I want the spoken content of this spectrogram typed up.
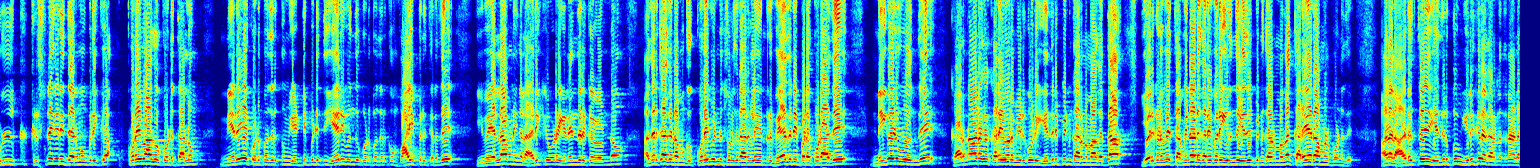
உள் கிருஷ்ணகிரி தருமபுரிக்கு குறைவாக கொடுத்தாலும் நிறைய கொடுப்பதற்கும் எட்டி பிடித்து ஏறி வந்து கொடுப்பதற்கும் வாய்ப்பு இருக்கிறது. இவையெல்லாம் நீங்கள் அறிக்கையோடு இணைந்திருக்க வேண்டும். அதற்காக நமக்கு குறைவென்று சொல்கிறார்களே என்று வேதனைப்படக்கூடாது. நிகழ்வு வந்து கர்நாடக கரையோரம் இருக்கக்கூடிய எதிர்ப்பின் காரணமாகத்தான் ஏற்கனவே தமிழ்நாடு கரைவரை இருந்த எதிர்ப்பின் காரணமாக தான் கரையேறாமல் போனது. ஆனால் அடுத்த எதிர்ப்பும் இருக்கிற காரணத்தினால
